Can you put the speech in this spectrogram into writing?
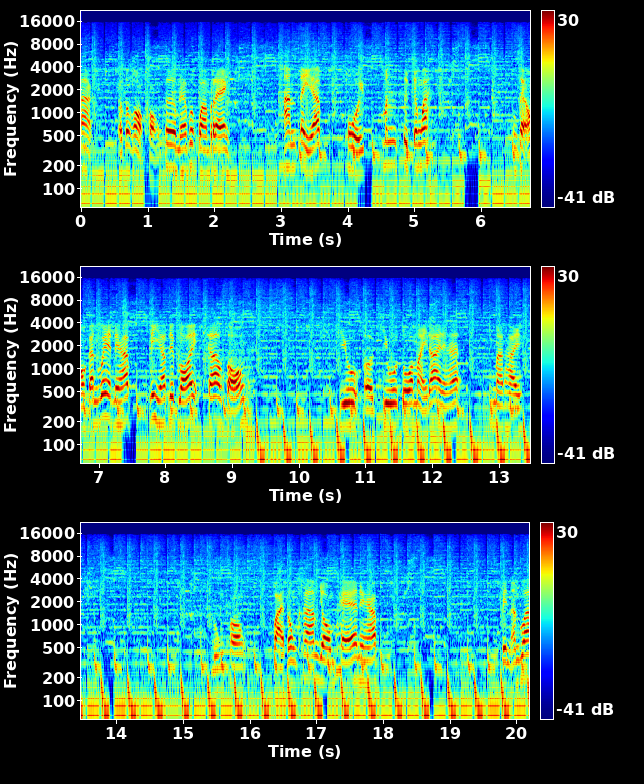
มากเราต้องออกของเพิ่มนะครับเพื่อความแรงอันติครับ โอ้ยมันตึกจังวะสงสัยออกกันเวทเลยครับ นี่ครับเรียบร้อย 92 คิวเอ่อคิวตัวใหม่ได้นะฮะที่มาไทย ลุงทองฝ่ายตรงข้ามยอมแพ้นะครับ เป็นอันว่า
